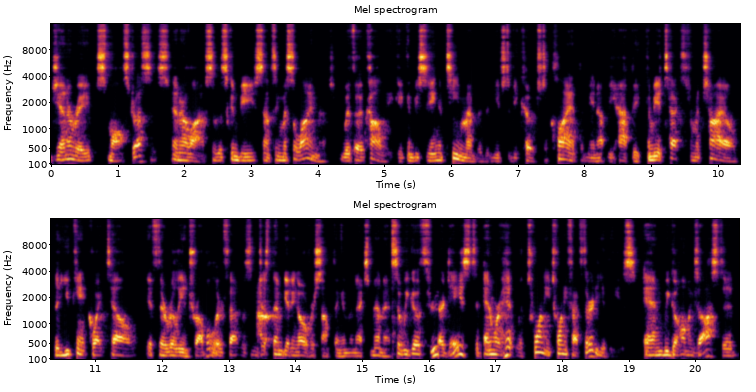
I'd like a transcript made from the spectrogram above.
generate small stresses in our lives. So this can be sensing misalignment with a colleague. It can be seeing a team member that needs to be coached, a client that may not be happy. It can be a text from a child that you can't quite tell if they're really in trouble or if that was just them getting over something in the next minute. So we go through our days to, and we're hit with 20, 25, 30 of these and we go home exhausted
